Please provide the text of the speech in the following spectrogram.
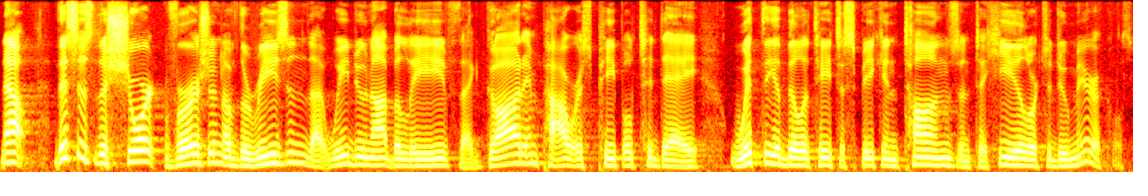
Now, this is the short version of the reason that we do not believe that God empowers people today with the ability to speak in tongues and to heal or to do miracles.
